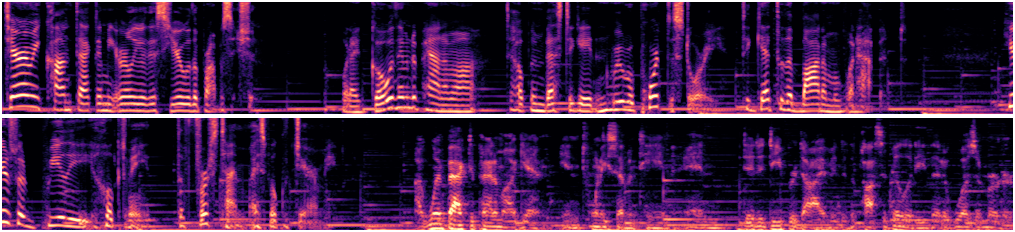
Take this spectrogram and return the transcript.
Jeremy contacted me earlier this year with a proposition. Would I go with him to Panama to help investigate and re report the story to get to the bottom of what happened? Here's what really hooked me the first time I spoke with Jeremy. I went back to Panama again in 2017 and did a deeper dive into the possibility that it was a murder.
